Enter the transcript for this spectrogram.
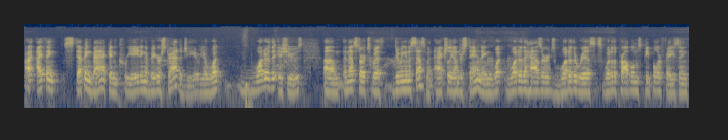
I, I think stepping back and creating a bigger strategy you know what what are the issues um, and that starts with doing an assessment, actually understanding what, what are the hazards, what are the risks, what are the problems people are facing,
